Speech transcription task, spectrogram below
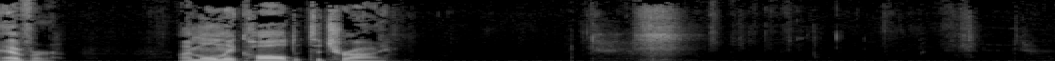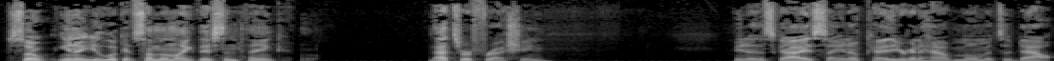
ever. I'm only called to try. So, you know, you look at something like this and think, that's refreshing. You know, this guy is saying, okay, you're going to have moments of doubt.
